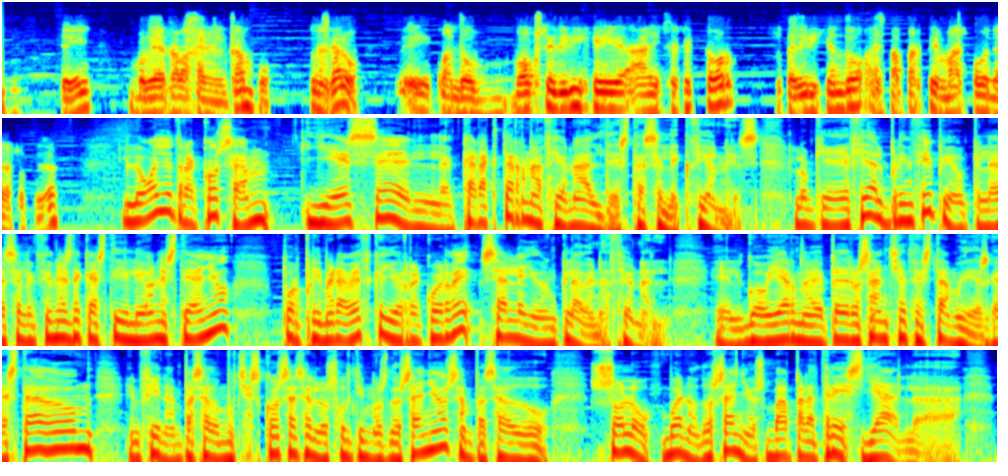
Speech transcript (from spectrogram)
de volver a trabajar en el campo. Entonces, claro, eh, cuando Vox se dirige a ese sector, se está dirigiendo a esta parte más joven de la sociedad. Luego hay otra cosa y es el carácter nacional de estas elecciones. Lo que decía al principio, que las elecciones de Castilla y León este año, por primera vez que yo recuerde, se han leído en clave nacional. El gobierno de Pedro Sánchez está muy desgastado, en fin, han pasado muchas cosas en los últimos dos años, han pasado solo, bueno, dos años, va para tres ya,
